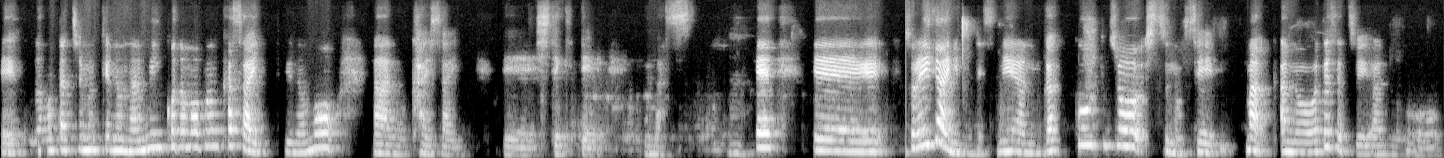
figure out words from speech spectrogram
えー、子どもたち向けの難民子ども文化祭っていうのもあの開催、えー、してきています。でえー、それ以外にもですね、あの学校図書室の整備、まあ、あの私たちあの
